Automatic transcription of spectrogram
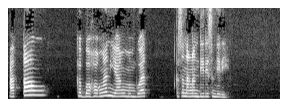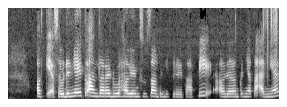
atau kebohongan yang membuat kesenangan diri sendiri? Oke, sebenarnya itu antara dua hal yang susah untuk dipilih. Tapi uh, dalam kenyataannya,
